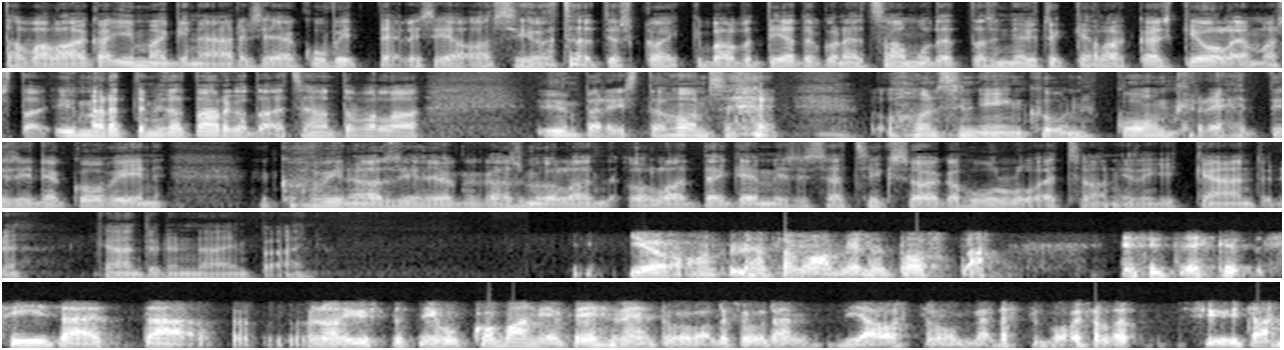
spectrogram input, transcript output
tavallaan aika imaginäärisiä ja kuvitteellisia asioita, että jos kaikki maailman tietokoneet sammutettaisiin ja yhtäkkiä lakkaisikin olemasta. Ymmärrätte, mitä tarkoittaa, että sehän on tavallaan ympäristö on se, on se niin kuin konkreettisin ja kovin, kovin asia, jonka kanssa me ollaan, ollaan tekemisissä. Että siksi se on aika hullu, että se on jotenkin kääntynyt, kääntynyt näin päin. Joo, on kyllä samaa mieltä tuosta. Ja sitten ehkä siitä, että no just että niin kovan ja pehmeän turvallisuuden jaosta mun mielestä voisi olla syytä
